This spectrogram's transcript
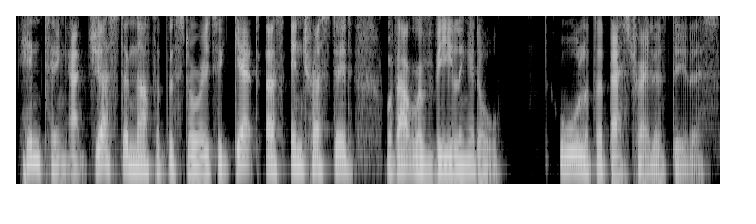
hinting at just enough of the story to get us interested without revealing it all. All of the best trailers do this.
